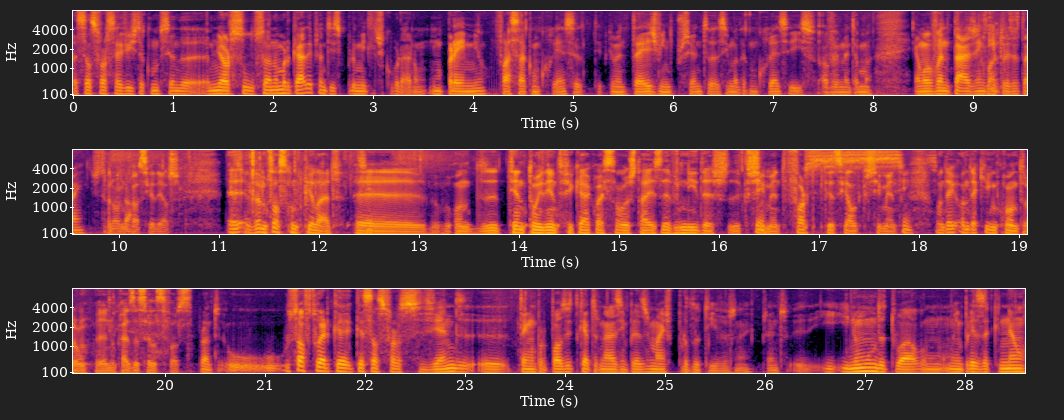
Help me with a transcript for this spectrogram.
A Salesforce é vista como sendo a melhor solução no mercado e, portanto, isso permite-lhes cobrar um, um prémio face à concorrência, tipicamente 10, 20% acima da concorrência. E isso, obviamente, é uma, é uma vantagem claro. que a empresa tem. Para o negócio deles. Uh, vamos ao segundo pilar, uh, onde tentam identificar quais são as tais avenidas de crescimento, Sim. forte potencial de crescimento. Sim. Onde, é, onde é que encontram, uh, no caso da Salesforce? Pronto, o, o software que, que, a Salesforce vende tem um propósito que é tornar as empresas mais produtivas. Não é? Portanto, e, e no mundo atual, uma empresa que não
